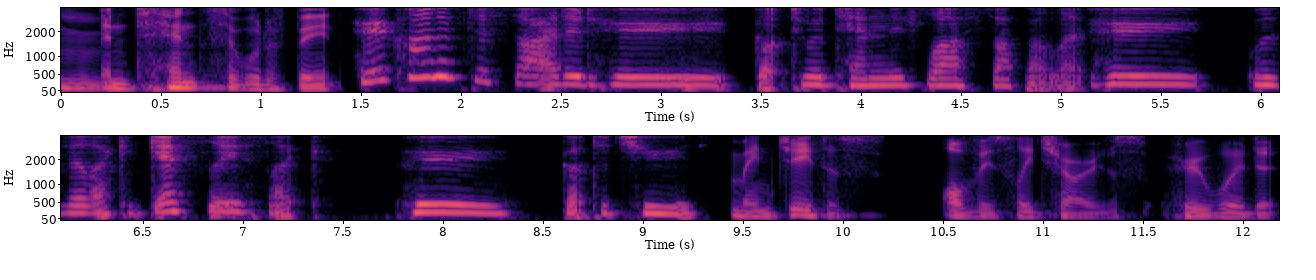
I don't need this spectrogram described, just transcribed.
Mm. and tense it would have been. Who kind of decided who got to attend this Last Supper? Like, who was there like a guest list? Like, who got to choose? I mean, Jesus obviously chose who would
